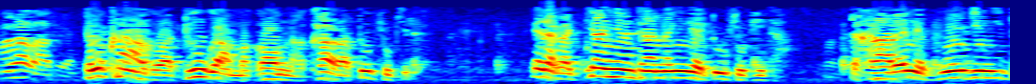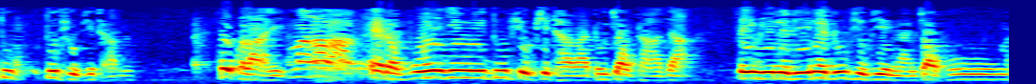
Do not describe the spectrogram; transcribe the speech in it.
မှန်ပါပါဗျာဒုက္ခဆိုတာဒုက္ခမကောင်းတာခကတူးဆူပြစ်တာအဲ့ဒါကကြံကြံထန်တိုင်းနဲ့တူးဆူပြစ်တာတခါတည်းနဲ့ပွဲချင်းကြီးတူးတူးဆူပြစ်တာဟုတ်ကလားဟိမှန်ပါပါဗျာအဲ့တော့ပွဲချင်းကြီးတူးဖြုတ်ဖြစ်တာကတို့ကြောက်တာကြစိန်ပြင်းနေပြင်းနဲ့တူးဖြုတ်ဖြစ်ငံကြောက်ဘူးမ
